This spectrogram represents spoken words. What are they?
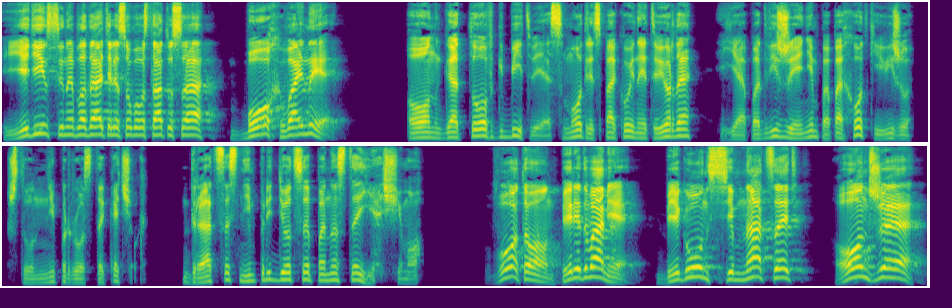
Единственный обладатель особого статуса – бог войны. Он готов к битве, смотрит спокойно и твердо. Я по движениям, по походке вижу, что он не просто качок. Драться с ним придется по-настоящему. Вот он, перед вами, бегун 17, он же...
